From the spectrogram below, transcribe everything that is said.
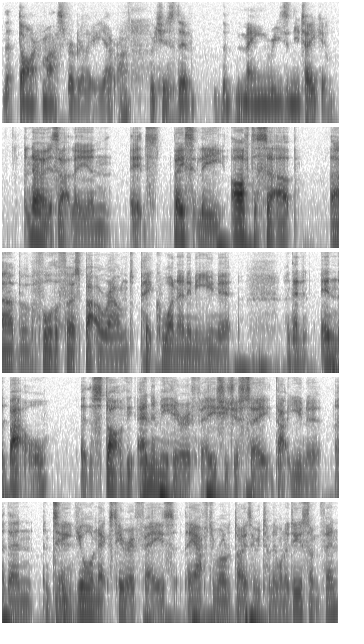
the dark master ability yet, right? Which is the the main reason you take him. No, exactly, and it's basically after setup, uh, but before the first battle round, pick one enemy unit, and then in the battle, at the start of the enemy hero phase, you just say that unit, and then until Yeah. your next hero phase, they have to roll a dice every time they want to do something,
